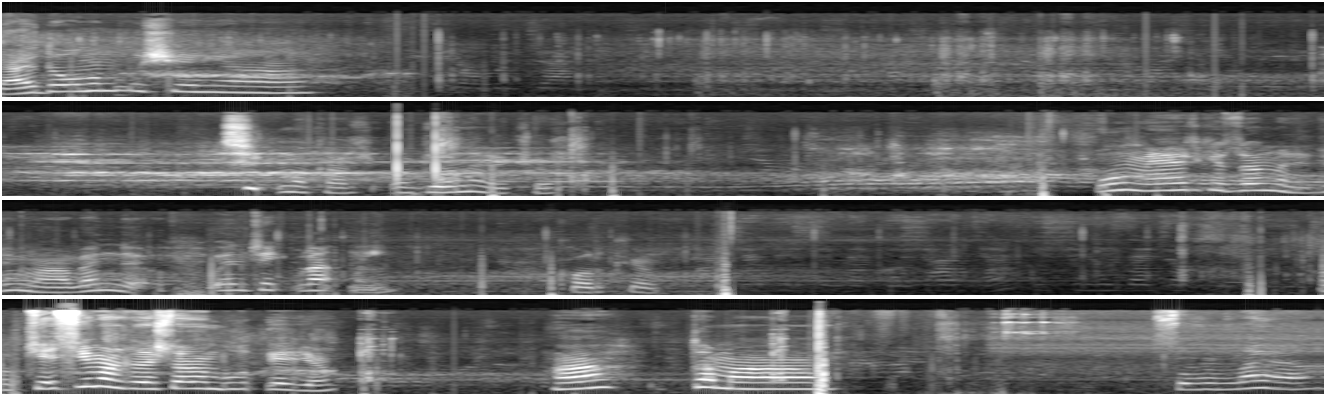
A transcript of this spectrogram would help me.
Nerede oğlum bu şey ya? Çıkma karşı. O görmedi kör. Oğlum herkes ölmedi değil mi abi? Ben de beni tek bırakmayın. Korkuyorum. Keseyim arkadaşlar ben bulup geliyorum. Ha? Tamam. Sonunda ya.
